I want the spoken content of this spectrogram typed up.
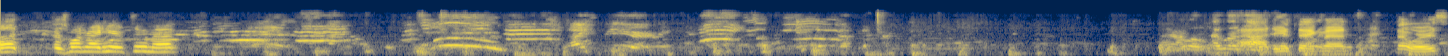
Bud, there's one right here too, man. Nice beer. I will, I will. Ah, do your thing, man. No worries.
